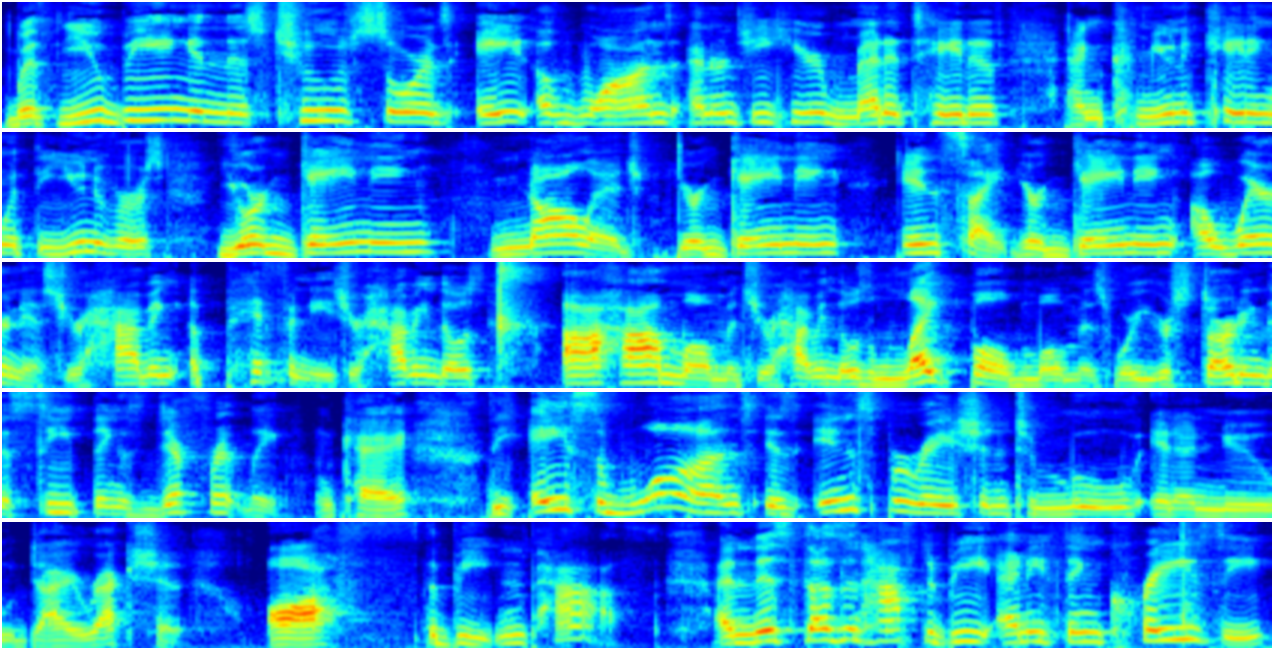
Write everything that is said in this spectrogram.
with you being in this two of swords eight of wands energy here meditative and communicating with the universe you're gaining knowledge you're gaining insight you're gaining awareness you're having epiphanies you're having those aha moments you're having those light bulb moments where you're starting to see things differently okay? The ace of wands is inspiration to move in a new direction off the beaten path. And this doesn't have to be anything crazy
